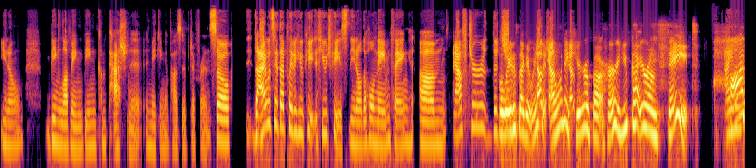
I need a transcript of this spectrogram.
you know being loving being compassionate and making a positive difference so I would say that played a huge piece, you know, the whole name thing. Um, after the. But wait a second, wait a second. Yep, I want to yep. hear about her. You've got your own saint. Hot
